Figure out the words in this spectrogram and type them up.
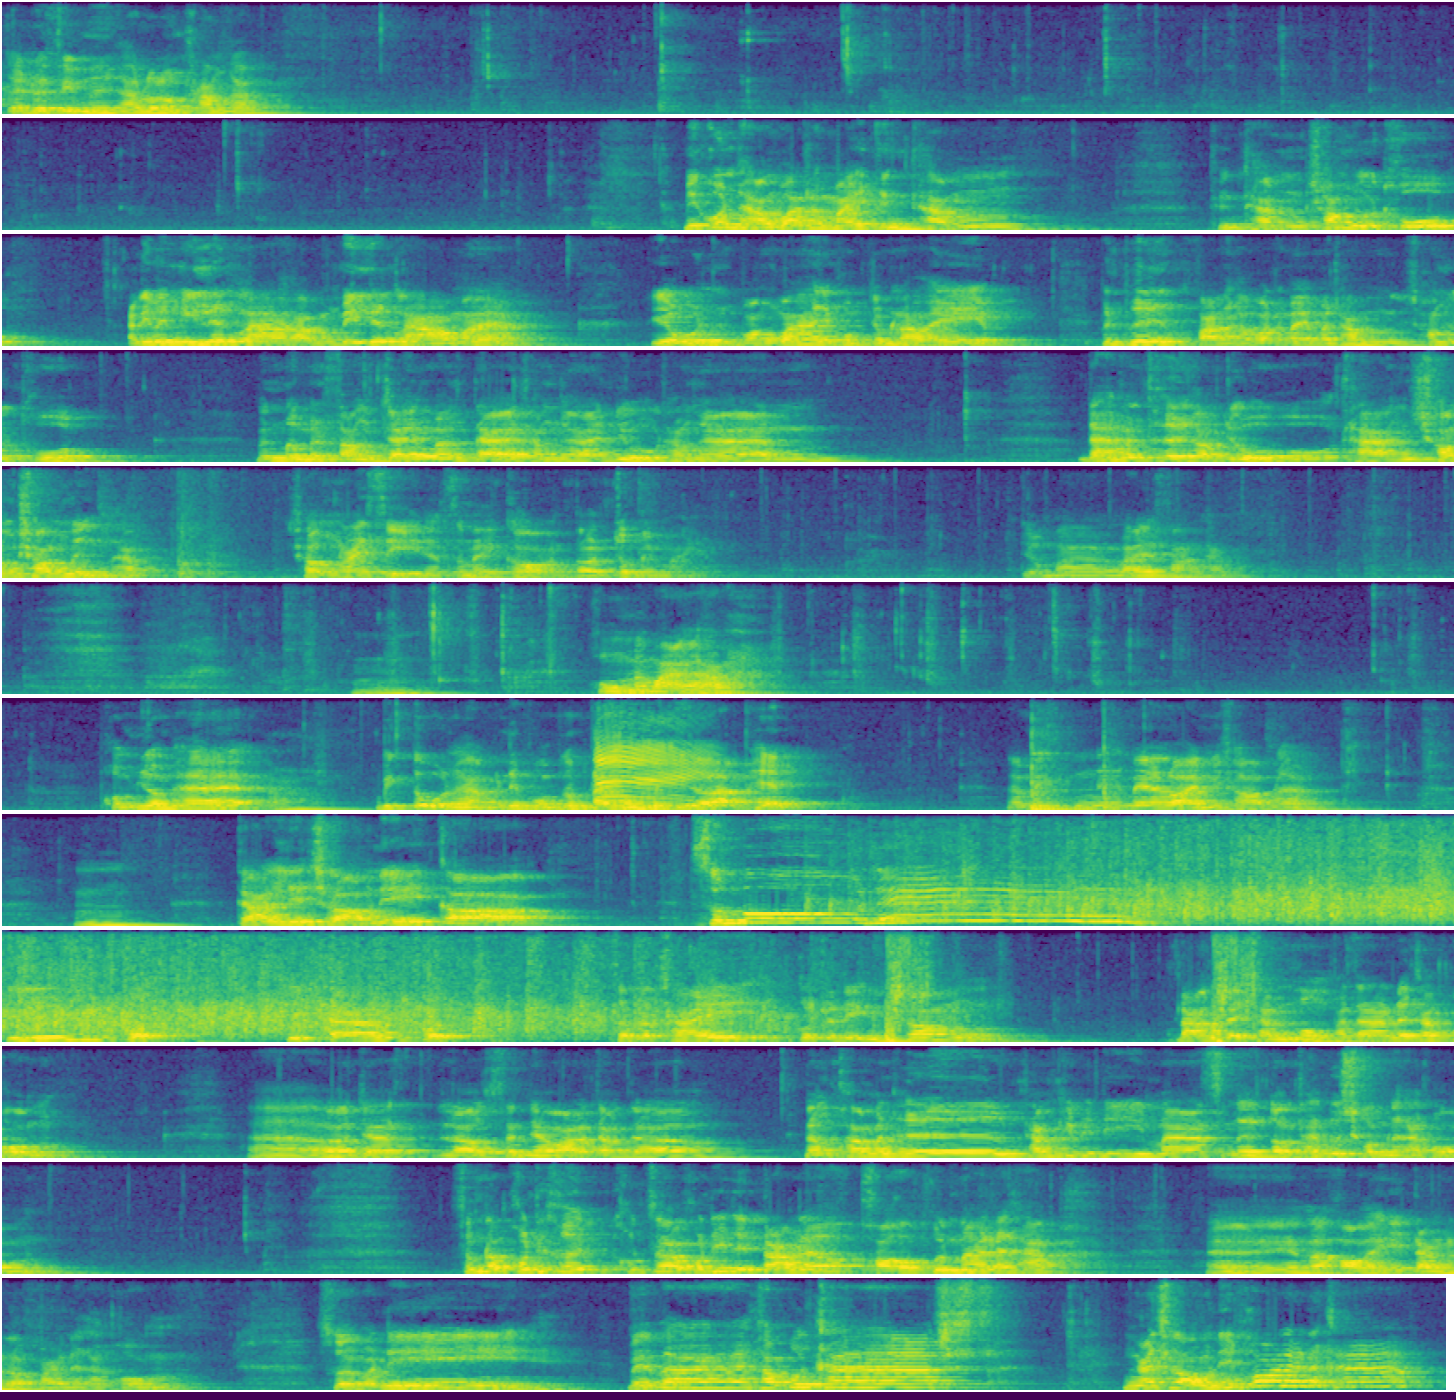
แต่ด้วยฝีมือครับ เราต้องทำครับ มีคนถามว่าทำไมถึงทำถึงทำช่อง YouTube อันนี้ไม่มีเรื่องราวครับ มันมีเรื่องราวมาก เดี๋ยวว่างๆเดี๋ยวผมจะมาเล่าให้เพื่อนๆฟังนะครับว่าทำไมมาทำช่อง YouTube มันเหมือนมันฝังใจมาตั้งแต่ทำงานอยู่ทำงานได้านบันเทิงครับอยู่ทางช่องช่องหนึ่งครับ ช่องไร้สีนะครับสมัยก่อนตอนจบใหม่ๆเดี๋ยวมาไล่ฟังครับอืมผมน้ำหวานครับ ผมยอมแพ้บิ๊กตู่นะครับอันนี้ผมส้มตำผมไม่กินแล้วอะเผ็ด แล้วไม่ไม่ไม่อร่อยไม่ชอบด้วยอืมการเลี้ยงฉลองนี้ก็ สมบูรณ์เน่อย่าลืมกดติดตามกด subscribe กดกระดิ่งช่องตามใจฉันหมงพัฒนาด้วยครับผมอ่าเราจะเราสัญญาว่าเราจะนำความบันเทิงทำคลิปดีๆมาเสนอต่อท่านผู้ชมนะครับผม สำหรับคนที่เคยสำหรับคนที่ติดตามแล้วขอขอบคุณมากนะครับ เออแล้วก็ขอให้ติดตามกันต่อไปนะครับ ผม ส่วนวันนี้บ๊ายบายขอบคุณครับงานฉลองวันนี้พ่อแล้วนะครับ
